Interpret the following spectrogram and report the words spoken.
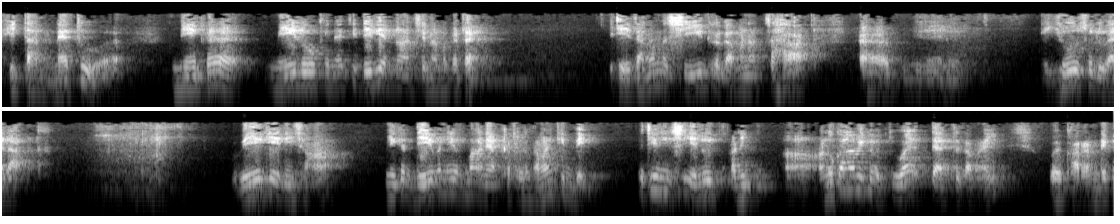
හිතන්න නැතුව මේක මේ ලෝකේ නැති දෙවියන් වහන්සේ නමකට ඒ තරම ශීඝ්‍ර ගමනක් සහ යොසුළු වැඩක් වේගය නිසා මේක දේව නිර්මාණයක් කරලා තමයි තිබෙන්නේ. ඉතින් සියලු අනුගාමික තුවත් ඇත්ත තමයි ඔය කරන්ට් එක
